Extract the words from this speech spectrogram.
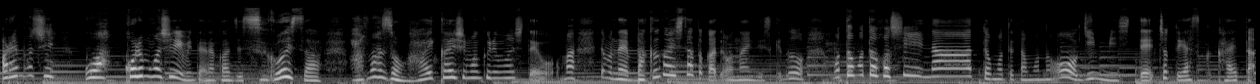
あれも欲しい。うわこれも欲しい。みたいな感じ。ですごいさアマゾン徘徊しまくりましたよ。まあでもね爆買いしたとかではないんですけどもともと欲しいなーって思ってたものを吟味してちょっと安く買えた。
